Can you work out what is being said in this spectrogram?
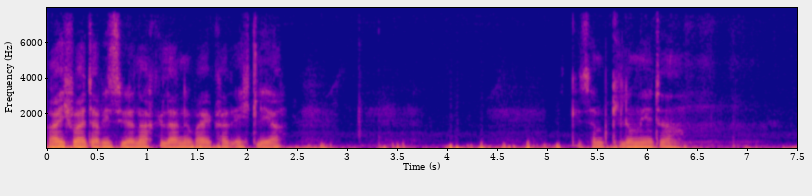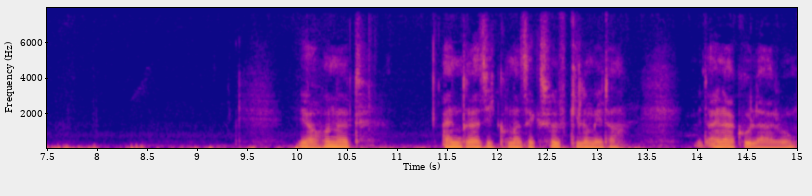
Reichweite habe ich es wieder nachgeladen, war ja gerade echt leer. Gesamtkilometer. Ja, 131,65 Kilometer mit einer Akkuladung.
